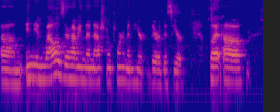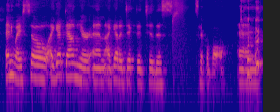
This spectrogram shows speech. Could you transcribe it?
um, Indian Wells, they're having the national tournament here there this year. But uh, anyway, so I get down here and I get addicted to this pickleball. And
